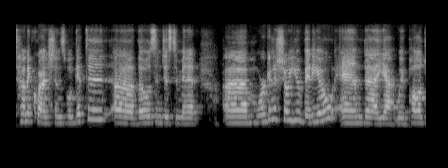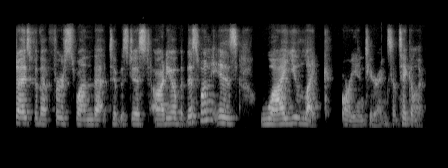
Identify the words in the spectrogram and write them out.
ton of questions. We'll get to uh, those in just a minute. Um, we're going to show you a video, and uh, yeah, we apologize for that first one that it was just audio, but this one is why you like orienteering. So take a look.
